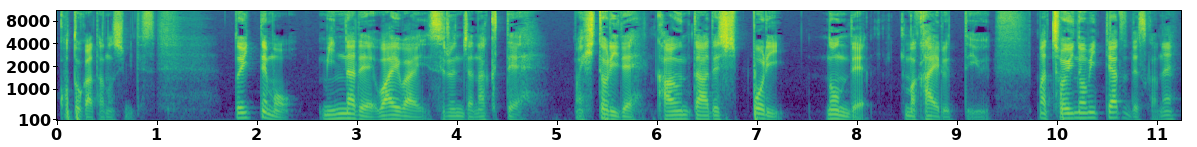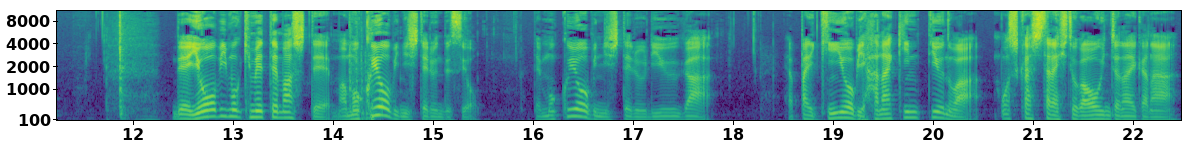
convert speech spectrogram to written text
ことが楽しみです。と言っても、みんなでワイワイするんじゃなくて、まあ、一人でカウンターでしっぽり飲んで、まあ、帰るっていう、まあ、ちょい飲みってやつですかね。で、曜日も決めてまして、まあ、木曜日にしてるんですよ。で、木曜日にしてる理由が、やっぱり金曜日花金っていうのは、もしかしたら人が多いんじゃないかな。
